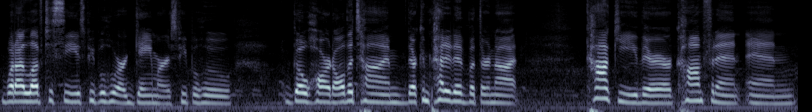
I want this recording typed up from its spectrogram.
what I love to see is people who are gamers, people who go hard all the time. They're competitive, but they're not cocky. They're confident and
